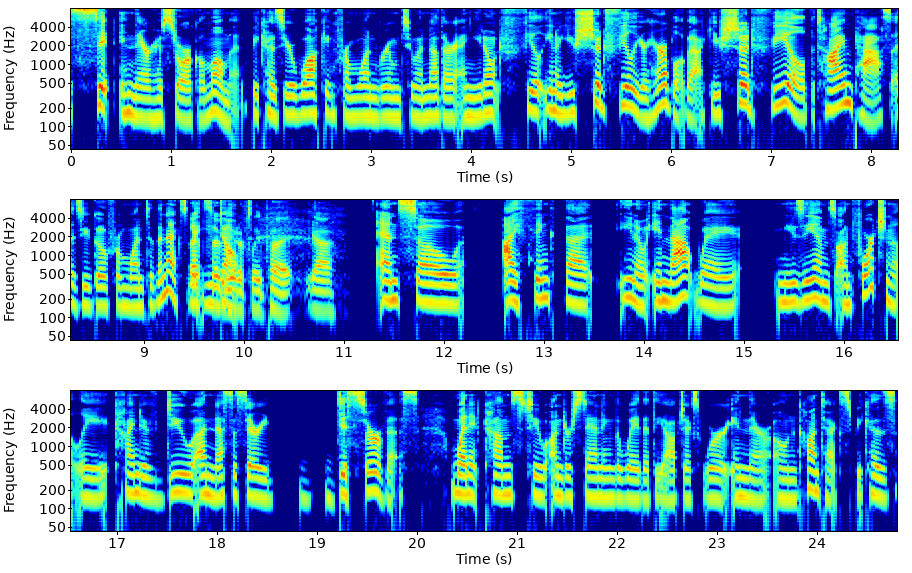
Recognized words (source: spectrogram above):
sit in their historical moment because you're walking from one room to another and you don't feel you know you should feel your hair blow back you should feel the time pass as you go from one to the next but That's you so don't beautifully put. Yeah. And so I think that, you know, in that way, museums unfortunately kind of do unnecessary disservice when it comes to understanding the way that the objects were in their own context because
